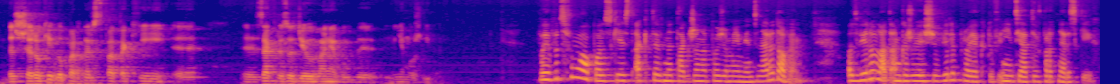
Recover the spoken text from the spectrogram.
Bez szerokiego partnerstwa taki e, e, zakres oddziaływania byłby niemożliwy. Województwo Małopolskie jest aktywne także na poziomie międzynarodowym. Od wielu lat angażuje się w wiele projektów, inicjatyw partnerskich.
